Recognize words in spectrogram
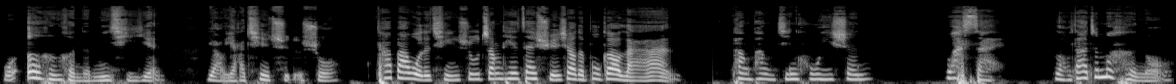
我恶狠狠地眯起眼，咬牙切齿地说：“他把我的情书张贴在学校的布告栏。”胖胖惊呼一声：“哇塞，老大这么狠哦！”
